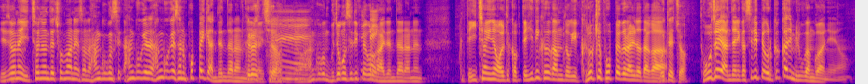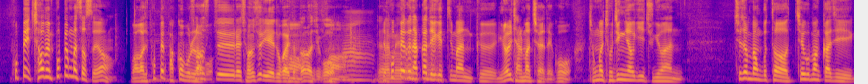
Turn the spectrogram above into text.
예전에 2000년대 초반에서는 한국은 스- 한국에 한국에서는 포백이 안 된다라는 얘기가 그렇죠. 있었거든요. 네. 한국은 무조건 스리백으로 스리백. 가야 된다라는 그때 2002년 월드컵 때 히딩크 감독이 그렇게 포백을 하려다가 못했죠. 도저히 안 되니까 스리백으로 끝까지 밀고 간 거 아니에요. 포백 처음엔 포백만 썼어요. 와가지고 포백 바꿔보려고. 선수들의 전술 이해도가 일단 어. 떨어지고 어. 아. 포백은 아까도 얘기했지만 그 열 잘 맞춰야 되고 정말 조직력이 중요한 최전방부터 최후방까지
